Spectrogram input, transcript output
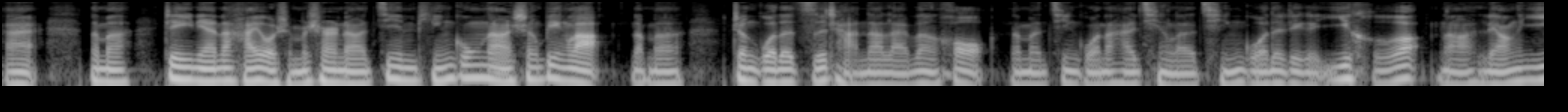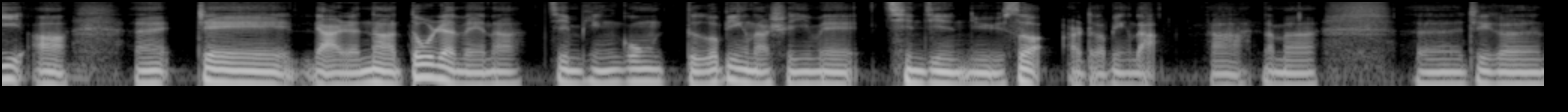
哎，那么这一年呢还有什么事儿呢？晋平公呢生病了，那么郑国的子产呢来问候，那么晋国呢还请了秦国的这个伊和啊良医啊，哎，这俩人呢都认为呢晋平公得病呢是因为亲近女色而得病的啊，那么呃这个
